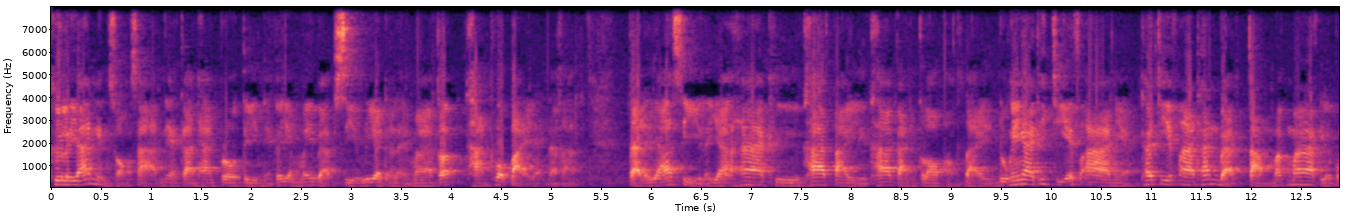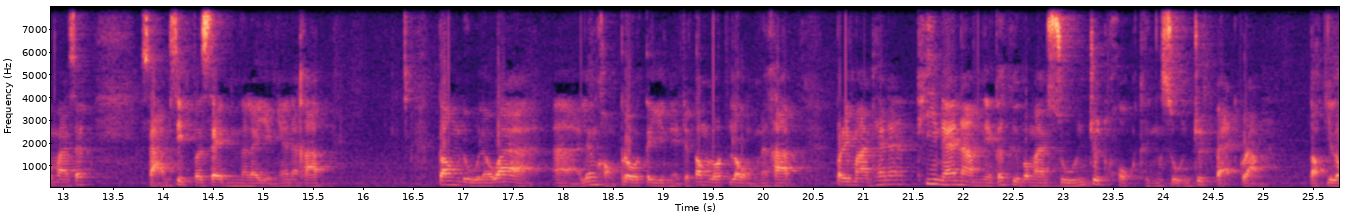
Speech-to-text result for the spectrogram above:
คือระยะ 1 2 3เนี่ยการทานโปรตีนเนี่ยก็ยังไม่แบบซีเรียสอะไรมากก็ทานทั่วไปะนะครับแต่ระยะ 4 ระยะ 5 คือค่าไตหรือค่าการกรองของไต ดูง่ายๆที่ GFR เนี่ยถ้า GFR ท่านแบบต่ำมากๆหรือประมาณสัก 30%อะไรอย่างเงี้ยนะครับ ต้องดูแล้วว่าเรื่องของโปรตีนเนี่ยจะต้องลดลงนะครับ ปริมาณที่แนะนำเนี่ยก็คือประมาณ 0.6 ถึง 0.8 กรัมต่อกิโล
